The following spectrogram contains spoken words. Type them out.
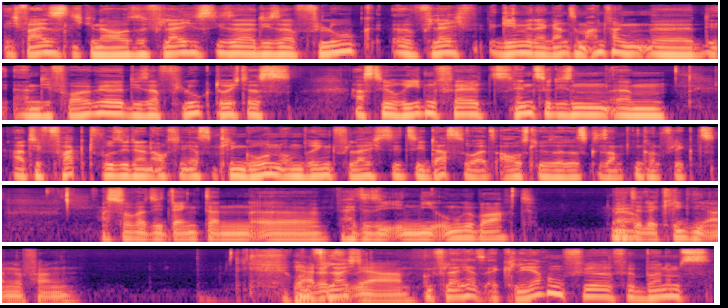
ich weiß es nicht genau. Also vielleicht ist dieser, dieser Flug, äh, vielleicht gehen wir dann ganz am Anfang äh, die, an die Folge, dieser Flug durch das Asteroidenfeld hin zu diesem ähm, Artefakt, wo sie dann auch den ersten Klingonen umbringt. Vielleicht sieht sie das so als Auslöser des gesamten Konflikts. Ach so, weil sie denkt, dann äh, hätte sie ihn nie umgebracht, ja. hätte der Krieg nie angefangen. Und, ja, vielleicht, das, ja. und vielleicht als Erklärung für, für Burnhams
